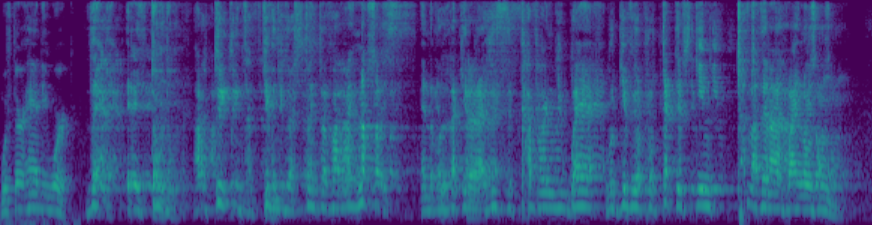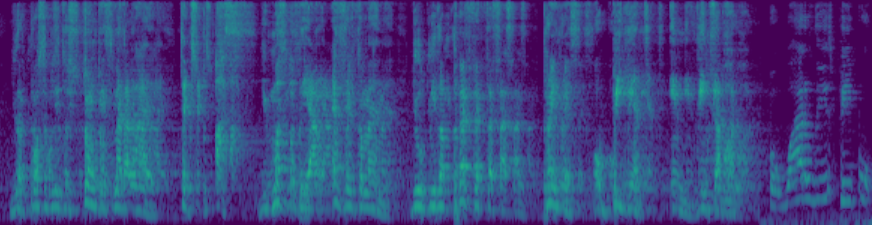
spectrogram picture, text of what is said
with their handiwork. There, it is done. Our treatments have given you the strength of a rhinoceros, and the molecular adhesive covering you wear will give you a protective skin tougher than a rhino's own. You are possibly the strongest man alive, thanks to us. You must obey our every command. You'll be the perfect assassin, brainless, obedient, invincible. Why do these people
